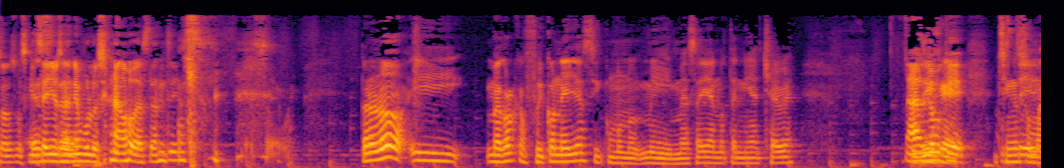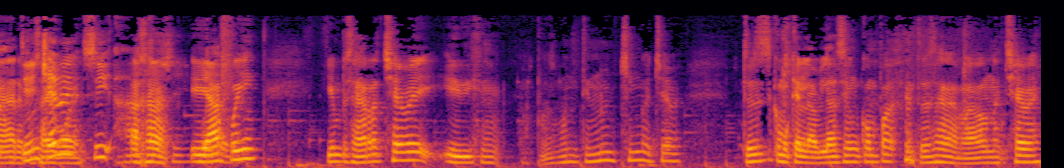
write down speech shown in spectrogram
Los 15 años este- han evolucionado bastante. güey. Pero no, y me acuerdo que fui con ellas y como no- mi mesa ya no tenía cheve. Ah, dije, que. "Chingue este, su madre, ¿Tienen pues cheve? voy". Sí. Ah, Ajá. pues sí, y ya fui y empecé a agarrar cheve y dije, pues bueno, tiene un chingo de cheve. Entonces como que le hablé así a un compa, entonces agarraba una cheve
